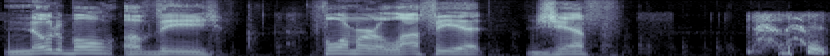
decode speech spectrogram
notable of the former Lafayette Jeff?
